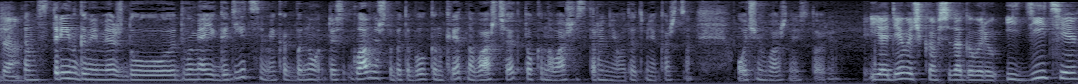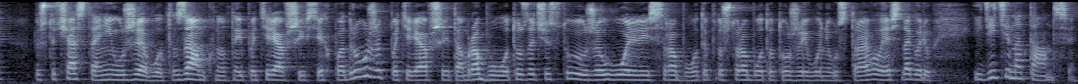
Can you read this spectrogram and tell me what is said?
да. там стрингами между двумя ягодицами, как бы, ну, то есть главное, чтобы это был конкретно ваш человек, только на вашей стороне. Вот это, мне кажется, очень важная история. Я девочкам всегда говорю, идите потому что часто они уже вот замкнутые, потерявшие всех подружек, потерявшие там работу зачастую, уже уволились с работы, потому что работа тоже его не устраивала. Я всегда говорю, идите на танцы,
